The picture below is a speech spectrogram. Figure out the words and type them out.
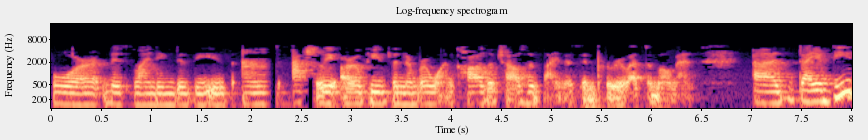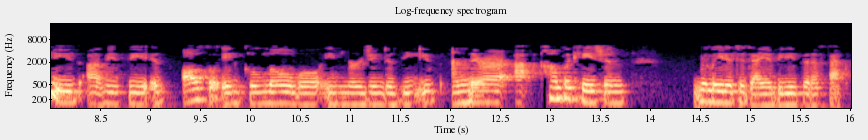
for this blinding disease. And actually, ROP is the number one cause of childhood blindness in Peru at the moment. Uh, diabetes obviously is also a global emerging disease and there are uh, complications related to diabetes that affects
